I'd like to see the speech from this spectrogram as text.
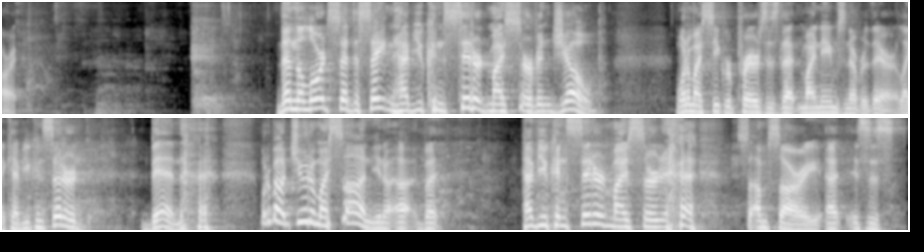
All right. Then the Lord said to Satan, Have you considered my servant Job? One of my secret prayers is that my name's never there. Like, have you considered Ben? what about Judah, my son? You know, uh, but have you considered my servant? I'm sorry. Uh, it's this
